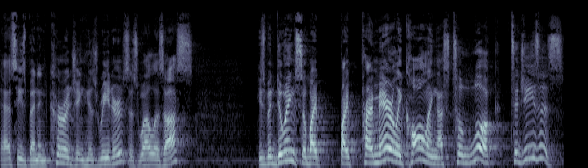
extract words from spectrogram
As he's been encouraging his readers as well as us, he's been doing so by, by primarily calling us to look to Jesus.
